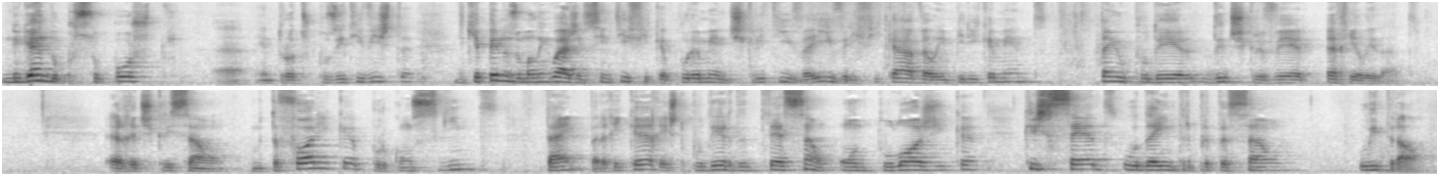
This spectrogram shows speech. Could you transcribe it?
negando o pressuposto, ah, entre outros positivista, de que apenas uma linguagem científica puramente descritiva e verificável empiricamente tem o poder de descrever a realidade. A redescrição metafórica, por conseguinte, tem, para Ricard, este poder de detecção ontológica que excede o da interpretação literal.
